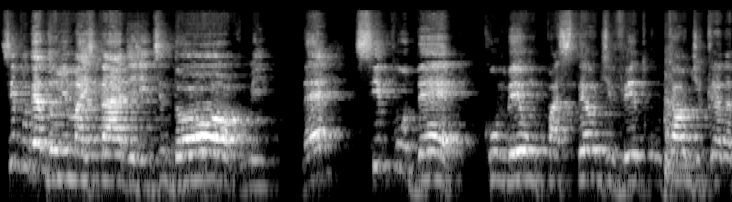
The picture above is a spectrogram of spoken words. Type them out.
Se puder dormir mais tarde, a gente dorme, né? Se puder comer um pastel de vento com caldo de cana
